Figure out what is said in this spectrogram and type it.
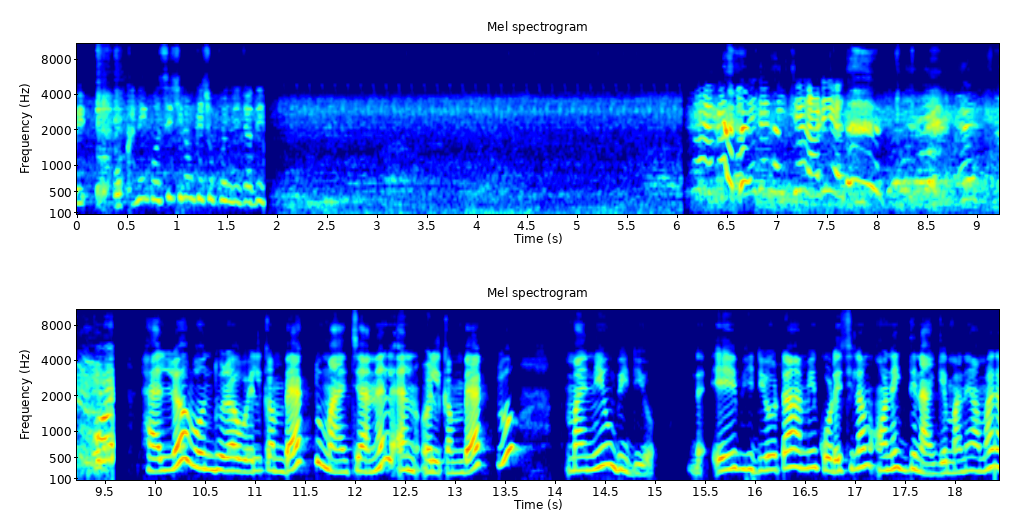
ওই ওখানেই বসেছিলাম কিছুক্ষণ যে যদি হ্যালো বন্ধুরা welcome back to my channel and welcome back to my new video এই ভিডিওটা আমি করেছিলাম অনেক দিন আগে মানে আমার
